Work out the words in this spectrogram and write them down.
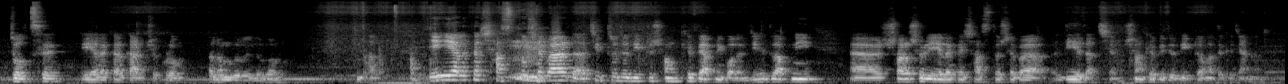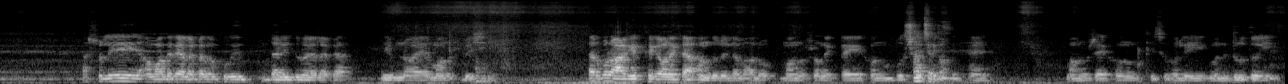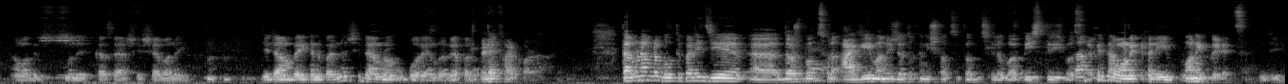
চলছে এই এলাকার কার্যক্রম? আলহামদুলিল্লাহ ভালো। ভালো। এই এলাকার স্বাস্থ্য সেবার চিত্র যদি একটু সংক্ষেপে আপনি বলেন যেহেতু আপনি আহ, সরাসরি এলাকায় স্বাস্থ্য সেবা দিয়ে যাচ্ছেন সংক্ষেপে যদি একটু আমাদেরকে জানান। আসলে আমাদের এলাকা তো খুবই দারিদ্র এলাকা নিম্ন আয়ের মানুষ বেশি। তারপর আগের থেকে অনেকটা আলহামদুলিল্লাহ ভালো। মানুষ অনেকটাই এখন বুঝতে। হ্যাঁ। মানুষ এখন কিছু হলেই মানে দ্রুতই আমাদের মানে কাছে আসে সেবা নেই। যেটা আমরা এখানে পাই না সেটা আমরা উপরে আমরা রেফার রেফার করা তার মানে আমরা বলতে পারি যে দশ বছর আগে মানুষ যতখানি সচেতন ছিল বা বিশ ত্রিশ বছর আগে অনেকখানি অনেক বেড়েছে। জি।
